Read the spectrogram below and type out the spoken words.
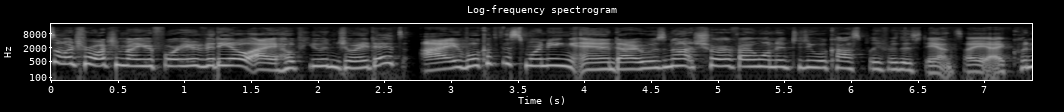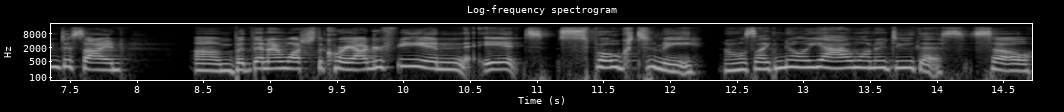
so much for watching my Euphoria video. I hope you enjoyed it. I woke up this morning and I was not sure if I wanted to do a cosplay for this dance. I, I couldn't decide. Um, but then I watched the choreography and it spoke to me. And I was like, no, yeah, I want to do this. So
